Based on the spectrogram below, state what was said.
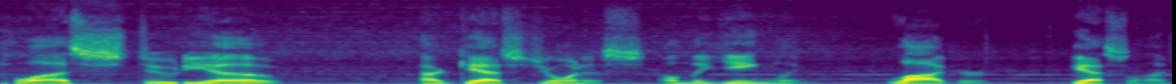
Plus studio. Our guests join us on the Yuengling Lager Guest Line.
